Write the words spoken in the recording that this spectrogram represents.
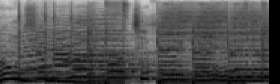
봉숭아 꽃이 필 때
